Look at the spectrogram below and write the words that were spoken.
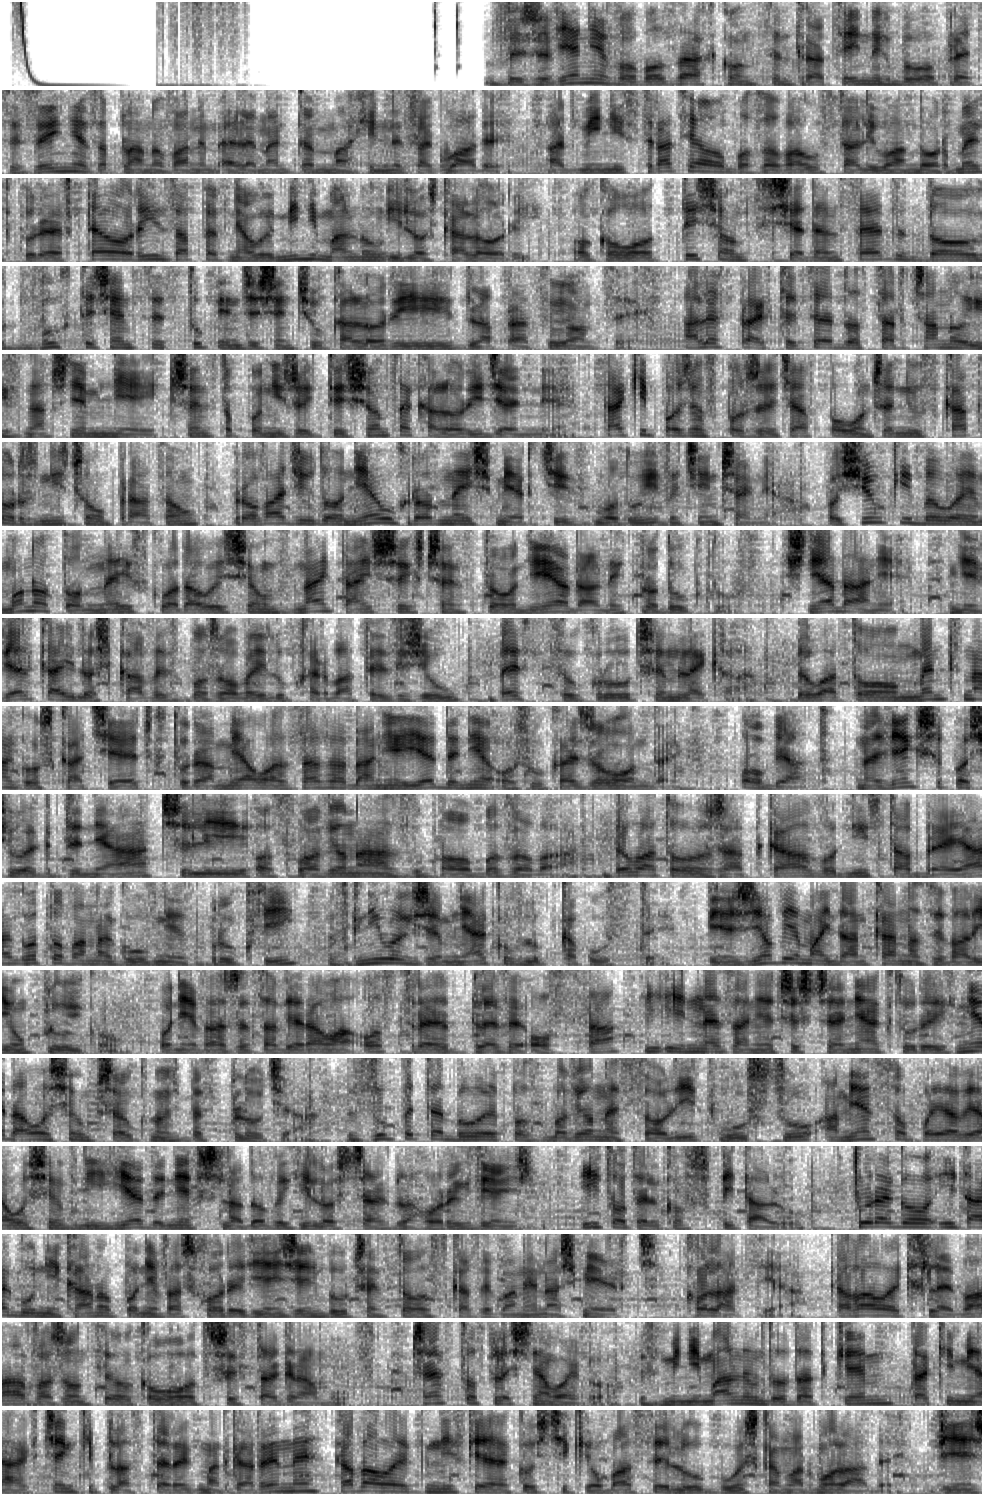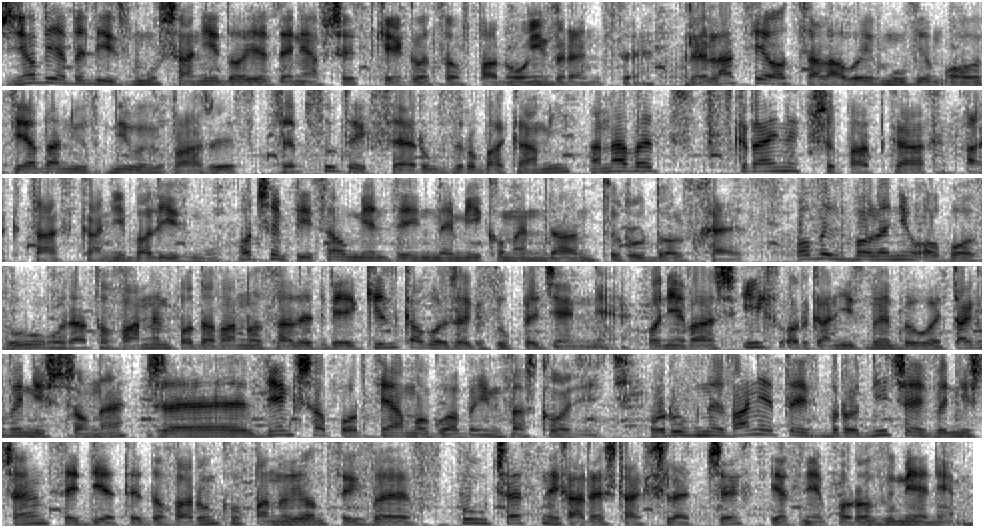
Wyżywienie w obozach koncentracyjnych było precyzyjnie zaplanowanym elementem machiny zagłady. Administracja obozowa ustaliła normy, które w teorii zapewniały minimalną ilość kalorii, około 1700 do 2150 kalorii dla pracujących, ale w praktyce dostarczano ich znacznie mniej, często poniżej 1000 kalorii dziennie. Taki poziom spożycia w połączeniu z katorżniczą pracą prowadził do nieuchronnej śmierci z głodu i wycieńczenia. Posiłki były monotonne i składały się z najtańszych, często niejadalnych produktów. Śniadanie. Niewielka ilość kawy zbożowej lub herbaty z ziół, bez cukru czy mleka. Była to mętna gorzka ciecz, która miała za zadanie jedynie oszukać żołądek. Obiad. Największy posiłek dnia, czyli osławiona zupa obozowa. Była to rzadka, wodnista breja, gotowana głównie z brukwi, zgniłych ziemniaków lub kapusty. Więźniowie Majdanka nazywali ją plujką, ponieważ zawierała ostre plewy owsa i inne zanieczyszczenia, których nie dało się przełknąć bez plucia. Zupy te były pozbawione soli, tłuszczu, a mięso pojawiało się w nich jedynie w śladowych ilościach dla chorych więźniów. I to tylko w szpitalu, którego i tak unikano, ponieważ chory więzień był często skazywany na śmierć. Kolacja. Kawałek chleba ważący około 300 gramów, często spleśniałego, z minimalnym dodatkiem, takim jak cienki plasterek margaryny, kawałek niskiej jakości kiełbasy lub łyżka marmolady. Więźniowie byli zmuszani do jedzenia wszystkiego, co wpadło im w ręce. Relacje ocalałych mówią o zjadaniu zgniłych warzyw, zepsutych serów z robakami, a nawet w skrajnych przypadkach aktach kanibalizmu, o czym pisał m.in. komendant Rudolf Hess. Po wyzwoleniu obozu uratowanym podawano zaledwie kilka łyżek zupy dziennie, ponieważ ich organizmy były tak wyniszczone, że większa porcja mogłaby im zaszkodzić. Porównywanie tej zbrodniczej, wyniszczającej diety do warunków panujących we współczesnych aresztach śledczych jest nieporozumieniem.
